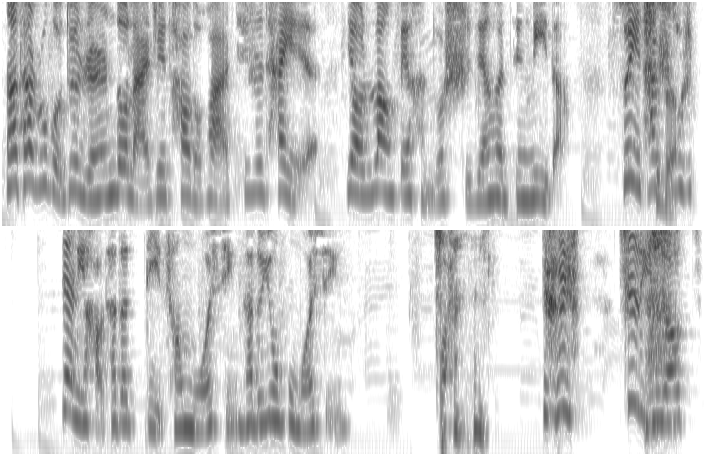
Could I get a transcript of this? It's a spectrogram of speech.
那他如果对人人都来这套的话，其实他也要浪费很多时间和精力的。所以他是不是建立好他的底层模型，他的用户模型？哇，就 是这里就要指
